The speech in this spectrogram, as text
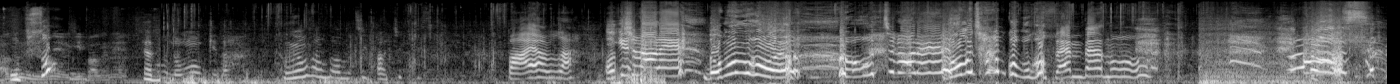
없어? 막은해. 너무 웃기다. 동영상도 한번 찍, 아, 찍고. 바이올라. 어찌라래 너무 무거워요 어찌라래 너무 차갑고 무거워 샌베노.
